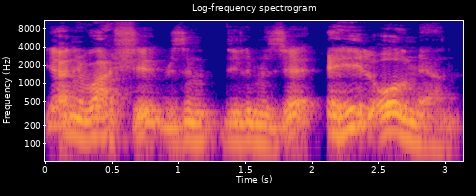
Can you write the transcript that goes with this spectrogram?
yani vahşi bizim dilimizce ehil olmayan,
